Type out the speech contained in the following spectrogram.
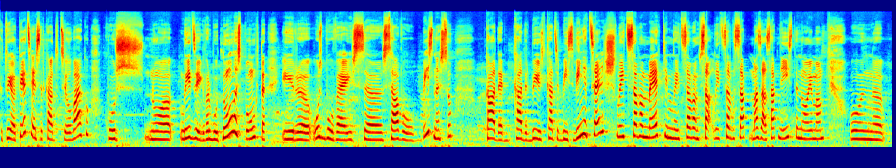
ka tu jau tiecies ar kādu cilvēku, kurš no līdzīga varbūt nulles punkta ir uh, uzbūvējis uh, savu biznesu kāda ir, kāda ir bijusi, kāds ir bijis viņa ceļš līdz savam mērķim, līdz, savam, līdz sava sap, mazā sapņa īstenojumam. Un, uh,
